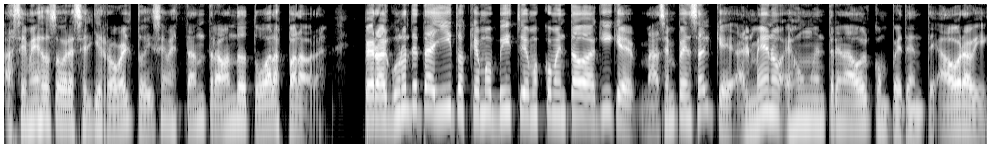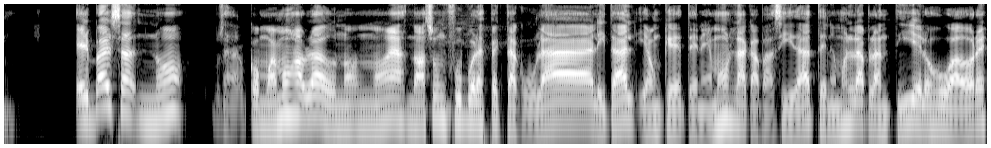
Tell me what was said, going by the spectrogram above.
a Semedo sobre Sergi Roberto, y se me están trabando todas las palabras. Pero algunos detallitos que hemos visto y hemos comentado aquí que me hacen pensar que al menos es un entrenador competente. Ahora bien, el Barça no, o sea, como hemos hablado, no, no, hace un fútbol espectacular y tal. Y aunque tenemos la capacidad, tenemos la plantilla y los jugadores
